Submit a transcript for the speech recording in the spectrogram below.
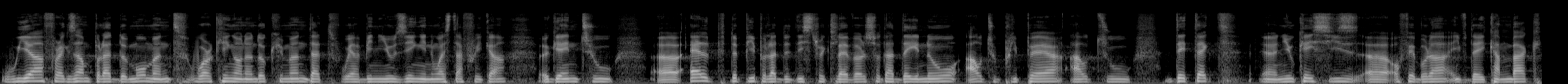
we are, for example, at the moment working on a document that we have been using in West Africa, again, to uh, help the people at the district level so that they know how to prepare, how to detect uh, new cases uh, of Ebola if they come back,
